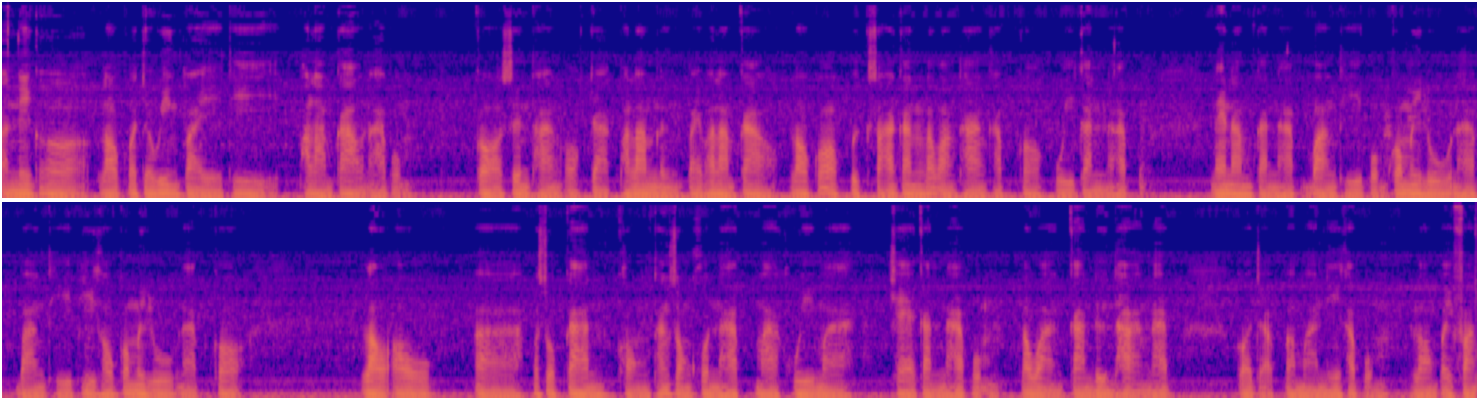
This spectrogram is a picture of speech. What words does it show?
อันนี้ก็เราก็จะวิ่งไปที่พระรามเก้านะครับผม ก็เส้นทางออกจากพระรามหนึ่งไปพระรามเก้าเราก็ปรึกษากันระหว่างทางครับ ก็คุยกันนะครับ แนะนำกันนะครับ บางทีผมก็ไม่รู้นะครับ บางทีพี่เขาก็ไม่รู้นะครับ ก็เราเอาอาประสบการณ์ของทั้งสองคนนะครับ มาคุยมาแชร์กันนะครับ ผมระหว่างการเดินทางนะครับ ก็จะประมาณนี้ครับผมลองไปฟัง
